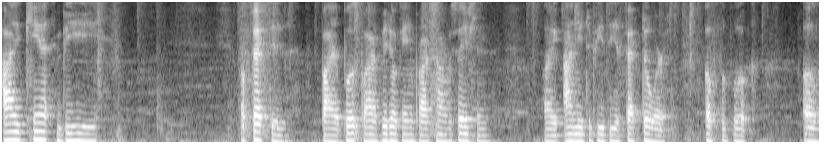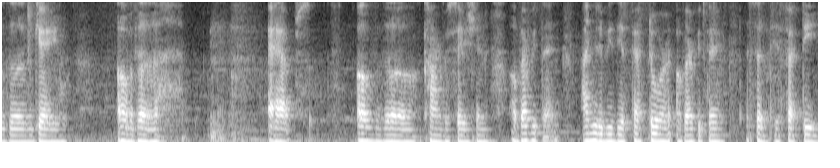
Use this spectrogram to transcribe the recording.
I can't be affected by a book, by a video game, by a conversation. Like I need to be the effector of the book, of the game, of the apps, of the conversation, of everything. I need to be the effector of everything instead of the effectee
